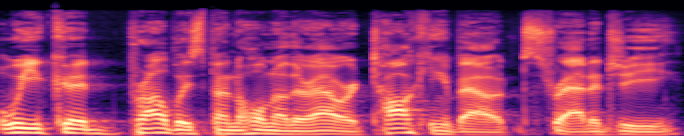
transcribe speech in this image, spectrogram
We could probably spend a whole nother hour talking about strategy.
